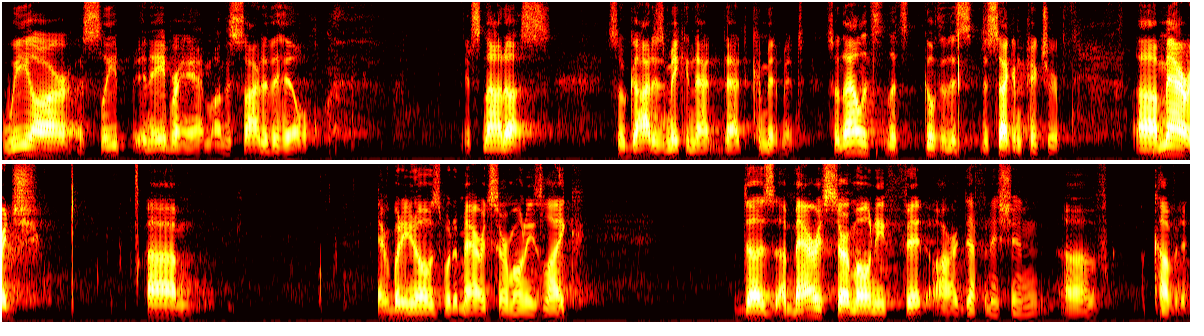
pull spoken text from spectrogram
We are asleep in Abraham on the side of the hill. It's not us. So God is making that, that commitment. So now let's, let's go to this, the second picture uh, marriage. Um, everybody knows what a marriage ceremony is like. Does a marriage ceremony fit our definition of a covenant?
